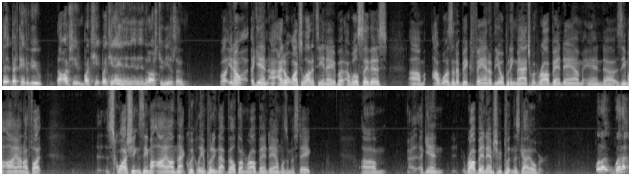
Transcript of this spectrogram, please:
be- best pay per view that I've seen by T- by TNA in, in, in the last two years or so. Well, you know, again, I, I don't watch a lot of TNA, but I will say this: um, I wasn't a big fan of the opening match with Rob Van Dam and uh, Zema Ion. I thought squashing Zema Ion that quickly and putting that belt on Rob Van Dam was a mistake. Um, again, Rob Van Dam should be putting this guy over. Well, like when I,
